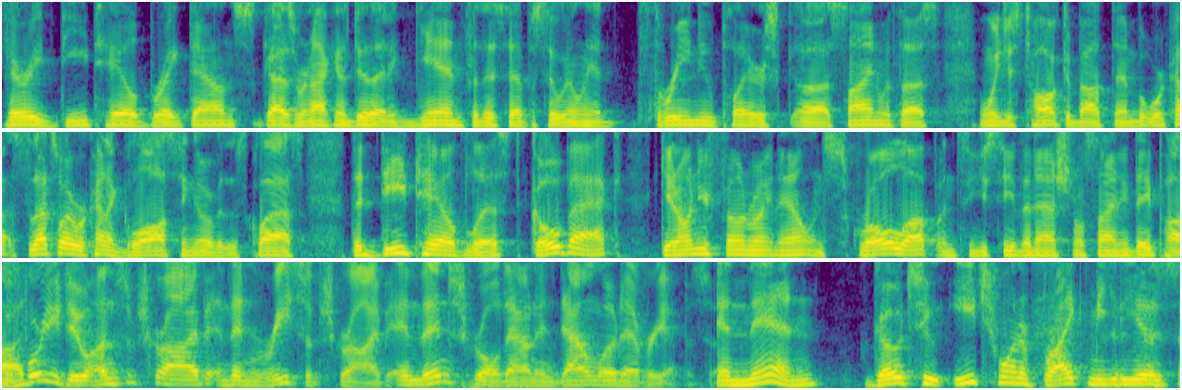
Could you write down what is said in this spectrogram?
very detailed breakdowns. Guys, we're not going to do that again for this episode. We only had three new players uh, sign with us, and we just talked about them. But we're so that's why we're kind of glossing over this class. The detailed list. Go back, get on your phone right now, and scroll up until you see the National Signing Day pod. Before you do, unsubscribe and then resubscribe and then scroll down and download every episode. and then go to each one of Bright Media's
